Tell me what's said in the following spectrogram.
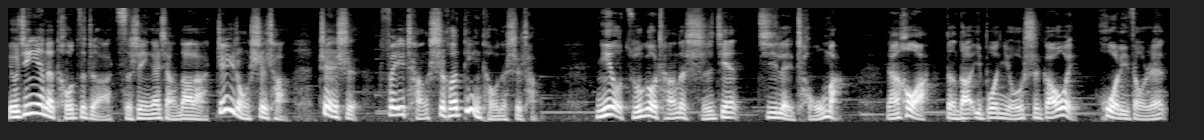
有经验的投资者啊，此时应该想到了，这种市场正是非常适合定投的市场。你有足够长的时间积累筹码，然后啊，等到一波牛市高位获利走人，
